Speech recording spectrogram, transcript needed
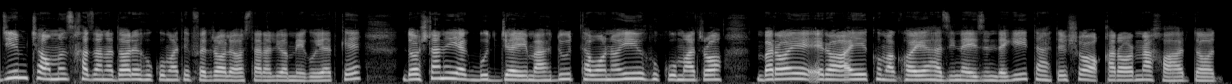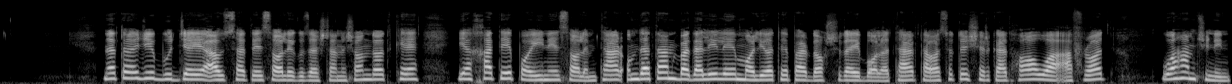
جیم چامز خزاندار حکومت فدرال استرالیا می‌گوید که داشتن یک بودجه محدود توانایی حکومت را برای ارائه کمک های هزینه زندگی تحت شعا قرار نخواهد داد. نتایج بودجه اوسط سال گذشته نشان داد که یک خط پایین سالمتر عمدتا به دلیل مالیات پرداخت شده بالاتر توسط شرکت ها و افراد و همچنین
